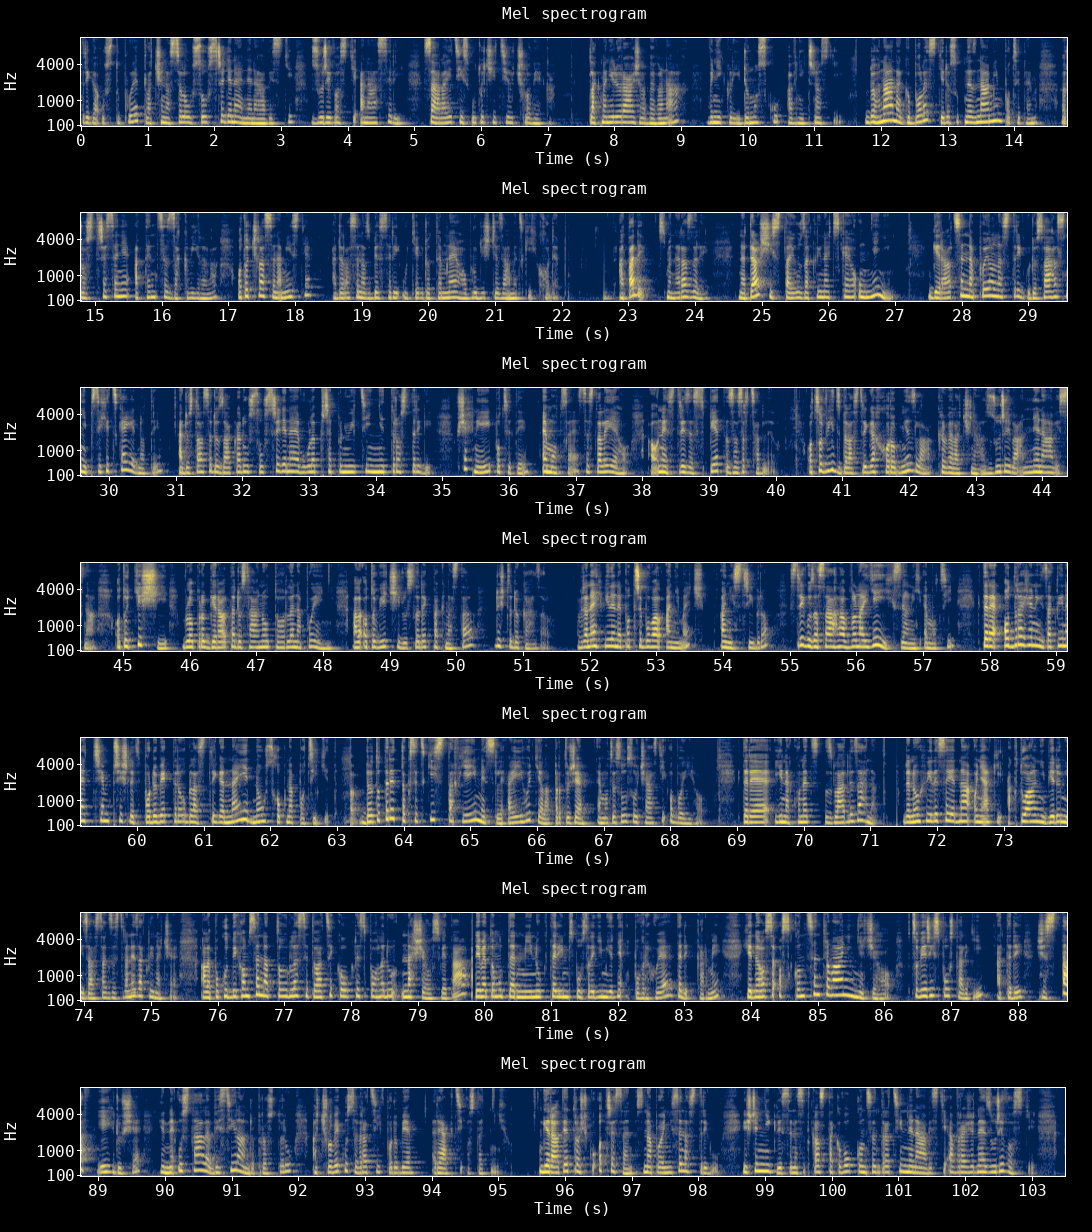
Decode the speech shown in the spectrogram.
Striga ustupuje, tlačena silou soustředěné nenávisti, zuřivosti a násilí, sálající z útočícího člověka. Tlak na ně dorážel ve vlnách, vniklý do mozku a vnitřností. Dohnána k bolesti dosud neznámým pocitem, roztřeseně a ten se zakvílela, otočila se na místě a dala se na zběsilý útěk do temného bludiště zámeckých chodeb. A tady jsme narazili na další staju zaklínačského umění, Geralt se napojil na strigu, dosáhl s ní psychické jednoty a dostal se do základů soustředěné vůle přeplňující nitro strigy. Všechny její pocity, emoce se staly jeho a on je strize zpět zazrcadlil. O co víc byla striga chorobně zlá, krvelačná, zuřivá, nenávistná, o to těžší bylo pro Geralta dosáhnout tohohle napojení, ale o to větší důsledek pak nastal, když to dokázal. V dané chvíli nepotřeboval ani meč, ani stříbro, Strigu zasáhla vlna jejich silných emocí, které odražený zaklínačem přišly v podobě, kterou byla Striga najednou schopna pocítit. Byl to tedy toxický stav její mysli a jejího těla, protože emoce jsou součástí obojího, které ji nakonec zvládly zahnat. V danou chvíli se jedná o nějaký aktuální vědomý zásah ze strany zaklinače, ale pokud bychom se na tuhle situaci koukli z pohledu našeho světa, dejme tomu termínu, kterým spousta lidí mírně opovrhuje, tedy karmy, jednalo se o skoncentrování něčeho, v co věří spousta lidí, a tedy, že stav jejich duše je neustále vysílán do prostoru a člověku se vrací v podobě reakcí ostatních. Geralt je trošku otřesen z napojení se na strigu. Ještě nikdy se nesetkal s takovou koncentrací nenávisti a vražené zuřivosti.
